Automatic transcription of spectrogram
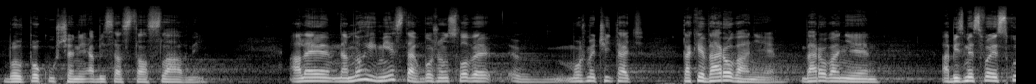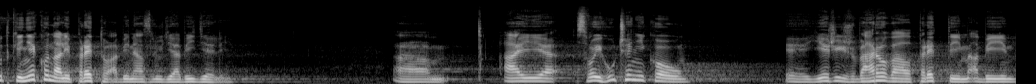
bol pokúšaný, aby sa stal slávny. Ale na mnohých miestach v Božom slove e, môžeme čítať také varovanie. Varovanie, aby sme svoje skutky nekonali preto, aby nás ľudia videli. Aj svojich učeníkov e, Ježiš varoval pred tým, aby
